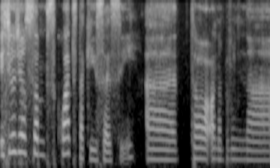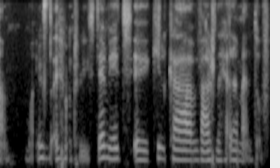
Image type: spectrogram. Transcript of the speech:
Jeśli chodzi o sam skład takiej sesji, e, to ona powinna, moim zdaniem oczywiście, mieć y, kilka ważnych elementów.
